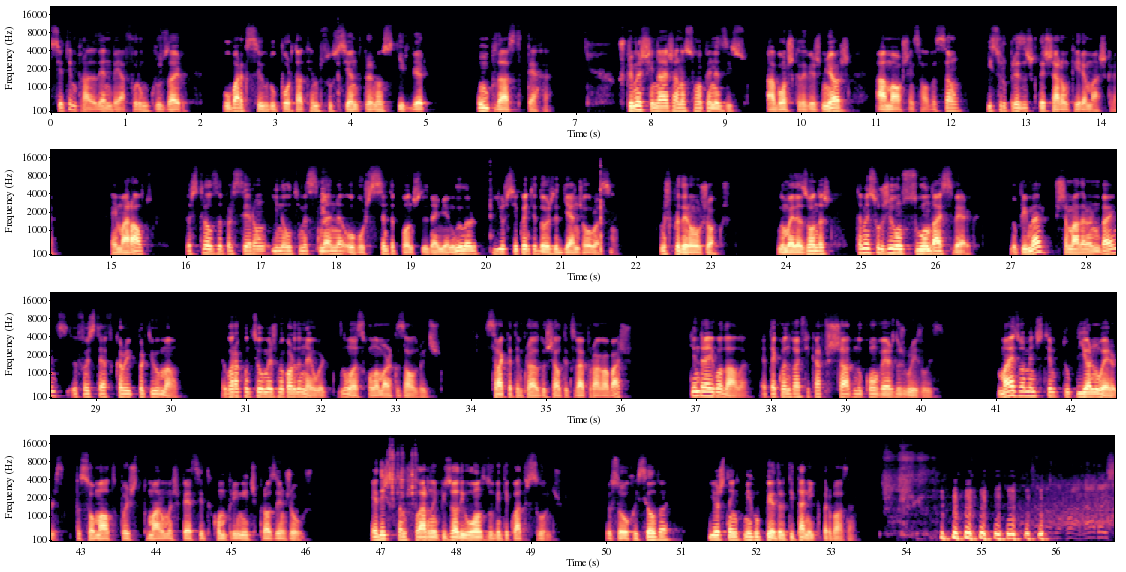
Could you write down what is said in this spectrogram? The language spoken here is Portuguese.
Se a temporada da NBA for um cruzeiro, o barco saiu do porto há tempo suficiente para não seguir ver um pedaço de terra. Os primeiros sinais já não são apenas isso. Há bons cada vez melhores, há maus sem salvação e surpresas que deixaram cair a máscara. Em mar alto, as estrelas apareceram e na última semana houve os 60 pontos de Damian Lillard e os 52 de D'Angelo Russell. Mas perderam os jogos. No meio das ondas, também surgiu um segundo iceberg. No primeiro, chamado Aaron Baines, foi Steph Curry que partiu a mão. Agora aconteceu o mesmo a Gordon Hayward, no lance com Lamarcus Aldridge. Será que a temporada dos Celtics vai por água abaixo? E André Iguodala, até quando vai ficar fechado no convés dos Grizzlies? Mais ou menos tempo do que Dion Wares, que passou mal depois de tomar uma espécie de comprimidos para os enjoos. É disto que vamos falar no episódio 11 do 24 Segundos. Eu sou o Rui Silva e hoje tenho comigo o Pedro Titanic Barbosa.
